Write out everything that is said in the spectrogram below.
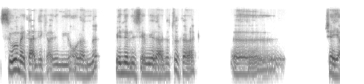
sıvı metaldeki alüminyum oranını belirli seviyelerde tutarak e, şey e,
